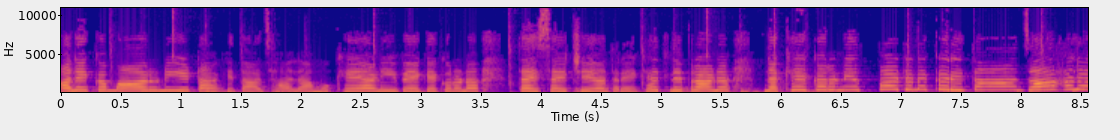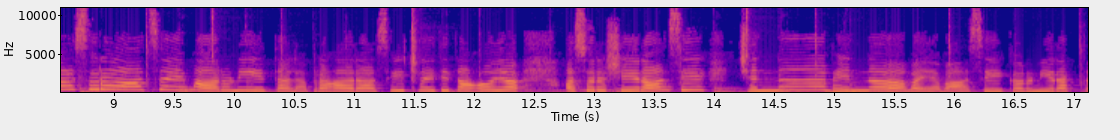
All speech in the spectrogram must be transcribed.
अनेक मारुणी टाकिता झाला मुखे आणि वेगे करून तैसेची अधरे घेतले प्राण नखे करून उत्पाटन करिता. जाहला असुराचे मारुणी तल प्रहारासी छेदिता होय। असुर शिरांसी छिन्न भिन्न वयवासी करुणी रक्त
